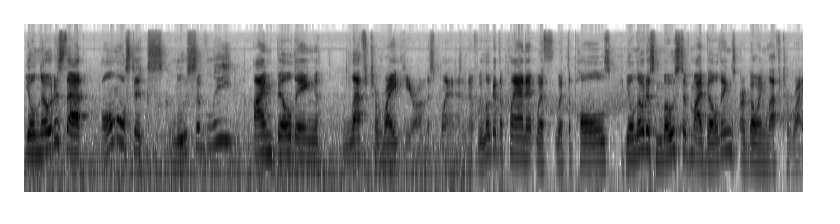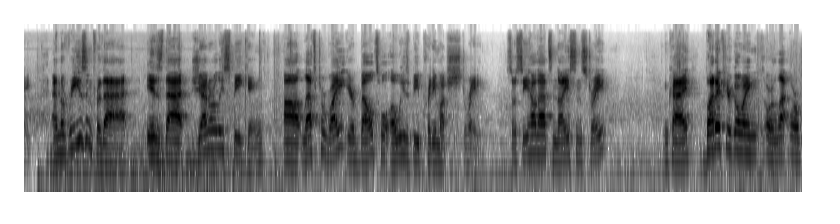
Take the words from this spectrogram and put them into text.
you'll notice that almost exclusively I'm building left to right here on this planet. And if we look at the planet with, with the poles, you'll notice most of my buildings are going left to right. And the reason for that is that, generally speaking, uh, left to right, your belts will always be pretty much straight. So see how that's nice and straight? Okay, but if you're going, or or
